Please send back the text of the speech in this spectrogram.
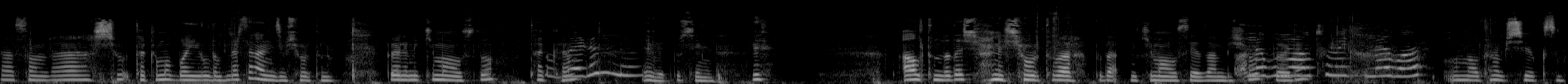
Daha sonra şu takıma bayıldım. Versene anneciğim şortunu. Böyle Mickey Mouse'lu takım. Evet bu senin. Ve altında da şöyle şortu var. Bu da Mickey Mouse yazan bir şort bunun böyle. altında ne var? Onun altına bir şey yok kızım.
